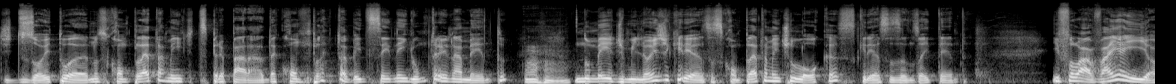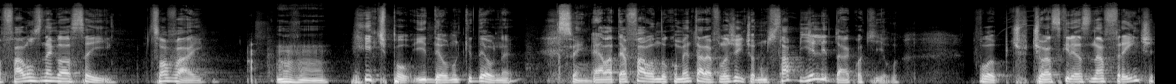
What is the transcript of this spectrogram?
de 18 anos, completamente despreparada, completamente sem nenhum treinamento, no meio de milhões de crianças completamente loucas, crianças dos anos 80, e falou: ah, vai aí, ó, fala uns negócios aí. Só vai. E, tipo, e deu no que deu, né? Sim. Ela até falando no comentário, ela falou, gente, eu não sabia lidar com aquilo. Falou, tinha umas crianças na frente.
